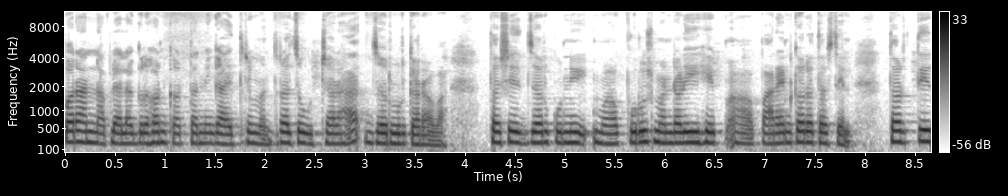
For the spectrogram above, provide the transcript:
परान्न आपल्याला ग्रहण करताना गायत्री मंत्राचा उच्चार हा जरूर करावा. तसेच जर कुणी म, पुरुष मंडळी हे पारायण करत असेल तर ते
